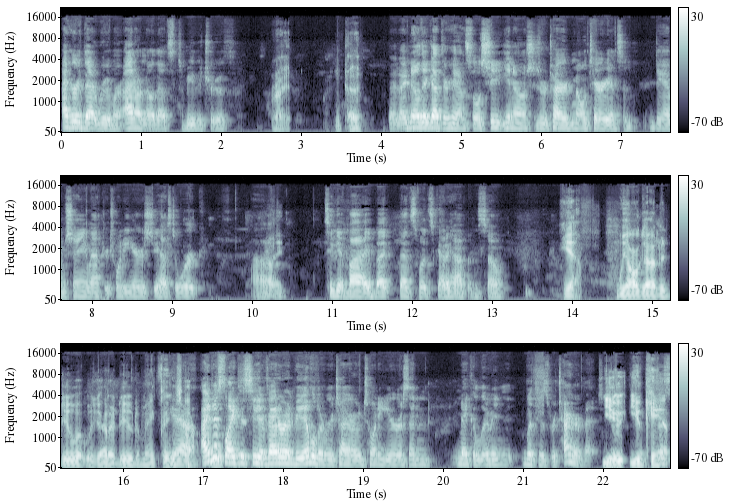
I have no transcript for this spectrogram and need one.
I heard that rumor. I don't know that's to be the truth, Right. Okay. but I know they got their hands full. She, you know, she's retired military, and it's a damn shame after 20 years she has to work um, Right. to get by. But that's what's got to happen. So Yeah. We all got to do what we got to do to make things yeah, happen. I just like to see a veteran be able to retire in 20 years and make a living with his retirement. You you can't.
